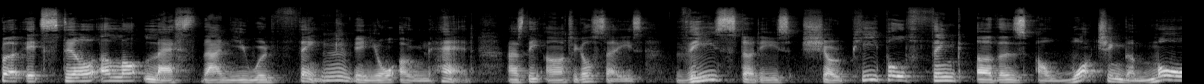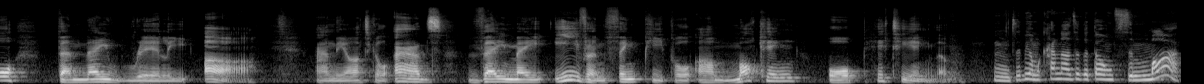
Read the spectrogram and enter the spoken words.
but it's still a lot less than you would think mm. in your own head. As the article says, these studies show people think others are watching them more than they really are. And the article adds, they may even think people are mocking or pitying them. 嗯，这边我们看到这个动词 mock，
